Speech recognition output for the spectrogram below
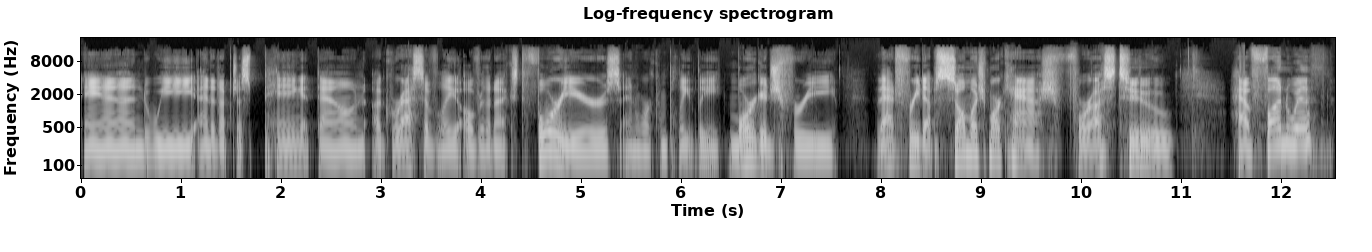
and we ended up just paying it down aggressively over the next four years, and we're completely mortgage free. That freed up so much more cash for us to have fun with,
